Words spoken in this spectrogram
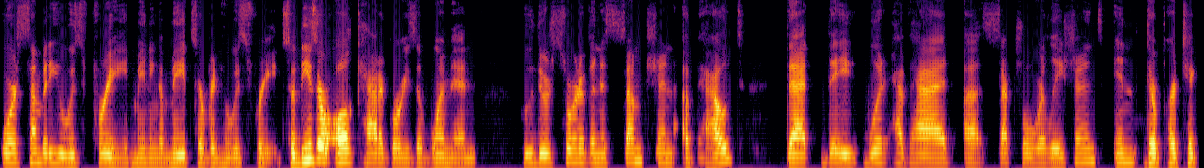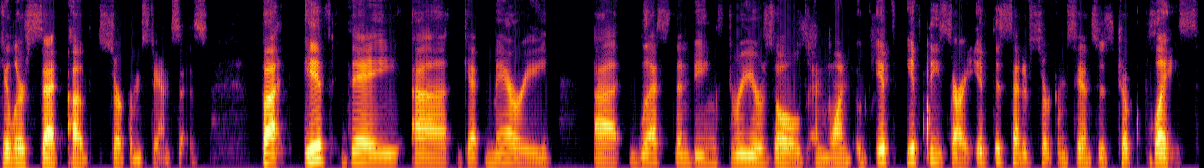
or somebody who was freed, meaning a maidservant who was freed. So these are all categories of women who there's sort of an assumption about that they would have had uh, sexual relations in their particular set of circumstances. But if they uh, get married uh, less than being three years old and one, if if these sorry, if this set of circumstances took place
